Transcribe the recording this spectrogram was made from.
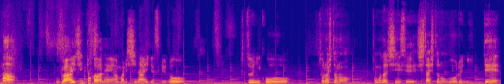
まあ、外人とかはね、あんまりしないですけど、通にこう、その人の友達申請した人のボールに行って、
